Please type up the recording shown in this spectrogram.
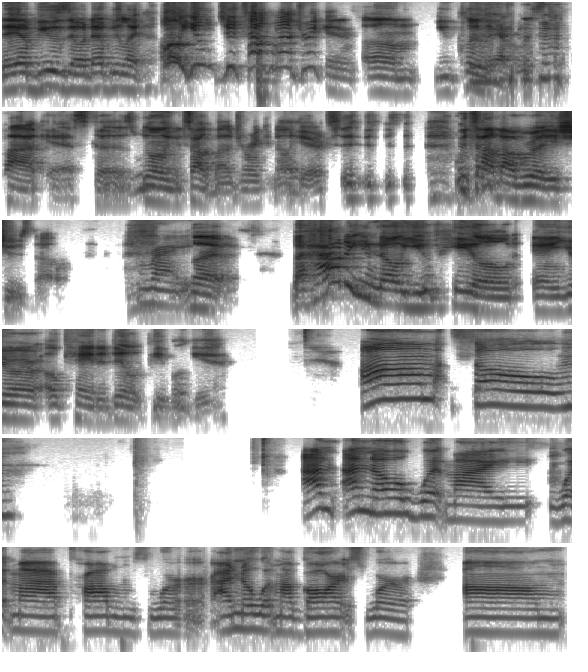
they abuse it or they'll be like, "Oh, you you talk about drinking." Um, you clearly haven't listened to the podcast because we don't even talk about drinking on here. we talk about real issues though. Right. But but how do you know you've healed and you're okay to deal with people again? Um, so I I know what my what my problems were. I know what my guards were. Um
